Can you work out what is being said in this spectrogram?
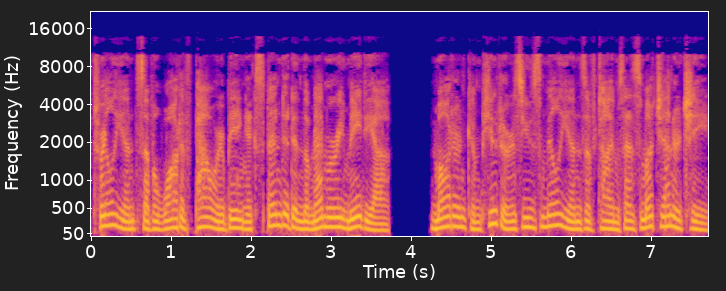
trillionths of a watt of power being expended in the memory media. Modern computers use millions of times as much energy.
